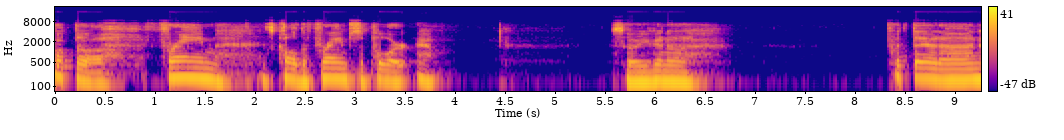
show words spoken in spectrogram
put the frame, it's called the frame support. So you're going to put that on.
